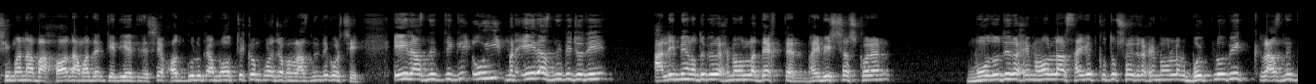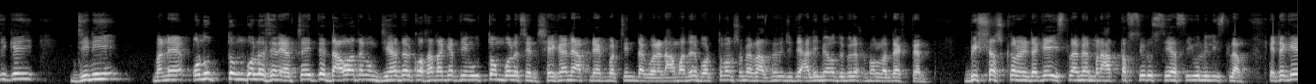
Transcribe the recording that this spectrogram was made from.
সীমানা বা হদ আমাদেরকে দিয়ে দিতে সেই হদগুলোকে আমরা অতিক্রম করে যখন রাজনীতি করছি, এই রাজনীতিকে ওই মানে এই রাজনীতি যদি আলিমিয়া নদী রহমাউল্লাহ দেখতেন, ভাই বিশ্বাস করেন, মৌদুদি রহিমহল্লার সাইয়দ কুতুব শহীদ রহিমহল্লার বৈপ্লবিক রাজনীতিকেই যিনি মানে অনুত্তম বলেছেন, এর চাইতে দাওয়াত এবং জিহাদের কথাটাকে তিনি উত্তম বলেছেন, সেখানে আপনি একবার চিন্তা করেন। আমাদের বর্তমান সময়ের রাজনীতি যদি আলী মেহনদুবি রহমল্লা দেখতেন, বিশ্বাস করেন এটাকে ইসলামের মানে আত্মাফসির সিয়াসিউল ইসলাম, এটাকে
